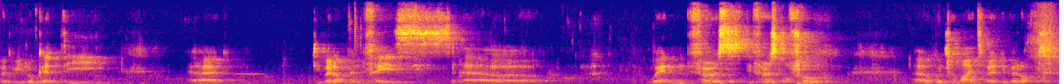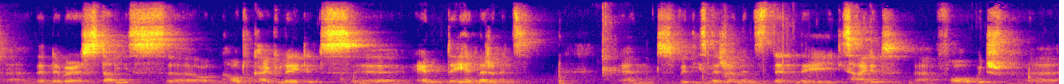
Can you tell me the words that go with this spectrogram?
when we look at the development phase uh, when first the first offshore uh, wind turbines were developed. And then there were studies uh, on how to calculate it, uh, and they had measurements. And with these measurements, then they decided uh, for which uh,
